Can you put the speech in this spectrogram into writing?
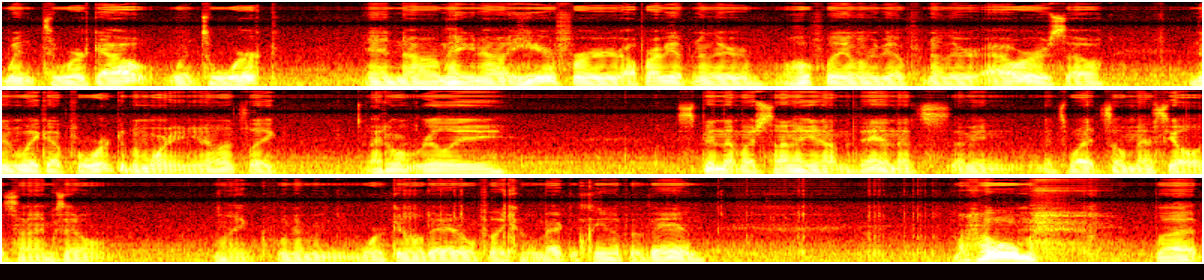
went to work out, went to work, and now I'm hanging out here for. I'll probably be up another. Well, hopefully I'll only be up for another hour or so, and then wake up for work in the morning. You know, it's like I don't really spend that much time hanging out in the van. That's. I mean, that's why it's so messy all the time. Because I don't like whenever I'm working all day. I don't feel like coming back and clean up a van. My home, but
